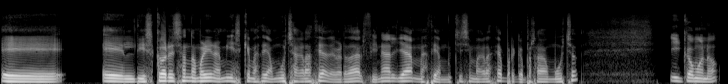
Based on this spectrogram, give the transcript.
eh, el Discord de Santa a mí es que me hacía mucha gracia, de verdad, al final ya me hacía muchísima gracia porque pasaba mucho. Y cómo no.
